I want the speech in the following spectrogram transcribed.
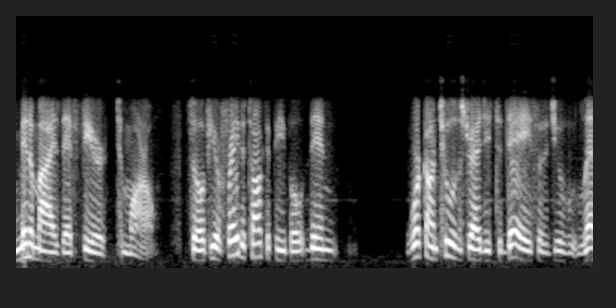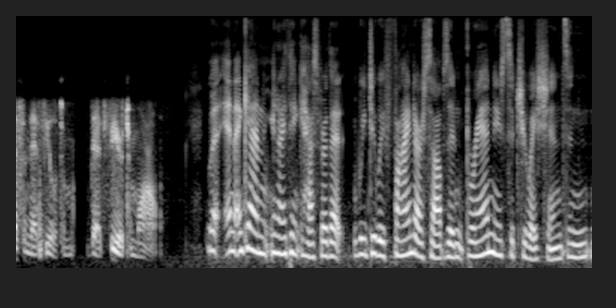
minimize that fear tomorrow? So if you're afraid to talk to people, then work on tools and strategies today so that you lessen that feel that fear tomorrow. And again, you know, I think Casper that we do we find ourselves in brand new situations, and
